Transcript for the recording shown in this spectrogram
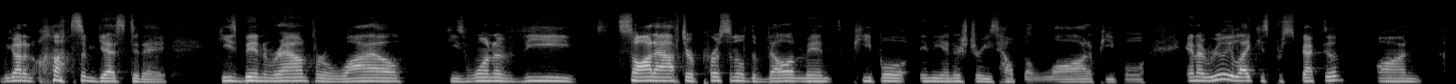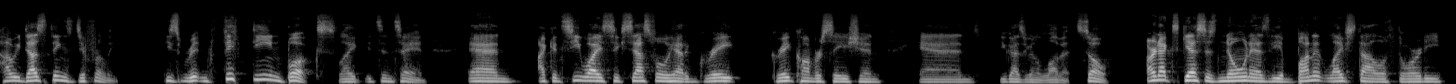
We got an awesome guest today. He's been around for a while. He's one of the sought after personal development people in the industry. He's helped a lot of people. And I really like his perspective on how he does things differently he's written 15 books like it's insane. And i can see why he's successful. We had a great great conversation and you guys are going to love it. So our next guest is known as the abundant lifestyle authority.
